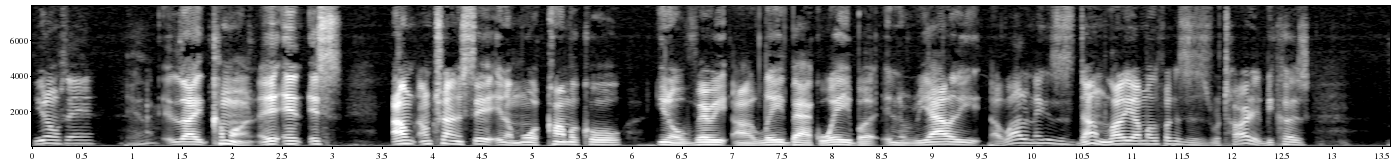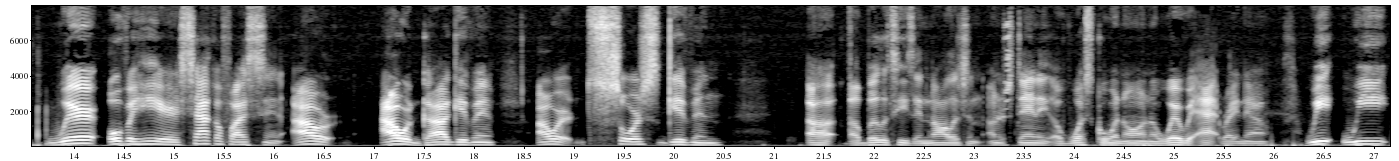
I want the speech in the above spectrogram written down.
you know what I'm saying? Yeah. Like, come on, It- and it's I'm I'm trying to say it in a more comical, you know, very uh, laid back way, but in the reality, a lot of niggas is dumb. A lot of y'all motherfuckers is retarded because we're over here sacrificing our our God given, our source given uh, abilities and knowledge and understanding of what's going on or where we're at right now. We we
